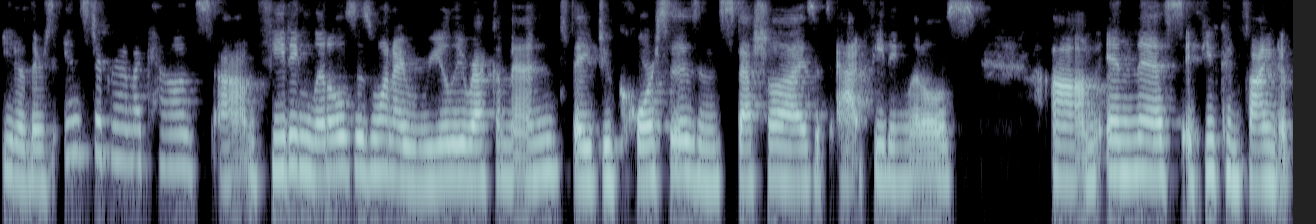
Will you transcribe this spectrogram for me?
you know there's instagram accounts um, feeding littles is one i really recommend. They do courses and specialize. It's at feeding littles. Um, in this if you can find a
